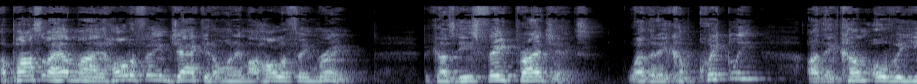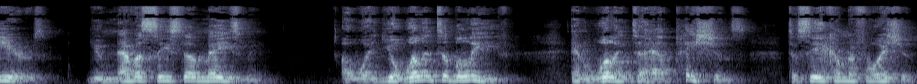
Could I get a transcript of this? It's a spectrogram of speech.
Apostle, I have my Hall of Fame jacket on and my Hall of Fame ring because these faith projects, whether they come quickly or they come over years, you never cease to amaze me. Or when you're willing to believe and willing to have patience to see it come to fruition.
